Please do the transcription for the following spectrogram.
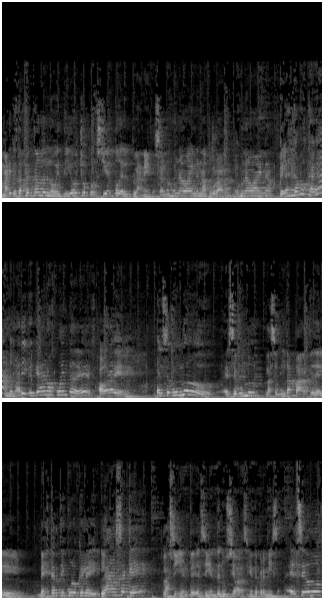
Marico, está afectando el 98% del planeta. O sea, no es una vaina natural. Es una vaina que la estamos cagando, marico. Hay que darnos cuenta de eso. Ahora bien, el segundo, el segundo, la segunda parte del, de este artículo que leí lanza que la siguiente, el siguiente enunciado, la siguiente premisa. El CO2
